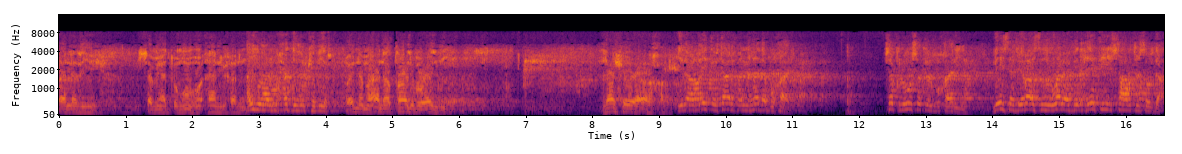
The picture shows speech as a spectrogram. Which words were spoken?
الذي سمعتموه آنفا. أيها المحدث الكبير. وإنما أنا طالب علم لا شيء آخر. إذا رأيته تعرف أن هذا بخاري. شكله شكل البخارية ليس في رأسه ولا في لحيته شعرة سوداء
